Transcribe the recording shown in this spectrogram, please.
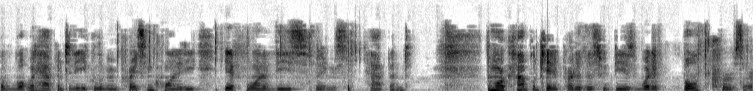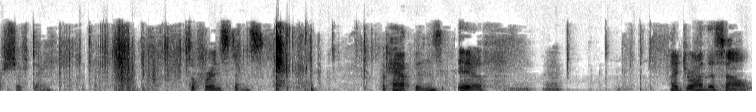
of what would happen to the equilibrium price and quantity if one of these things happened. The more complicated part of this would be is what if both curves are shifting? So for instance, what happens if I draw this out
